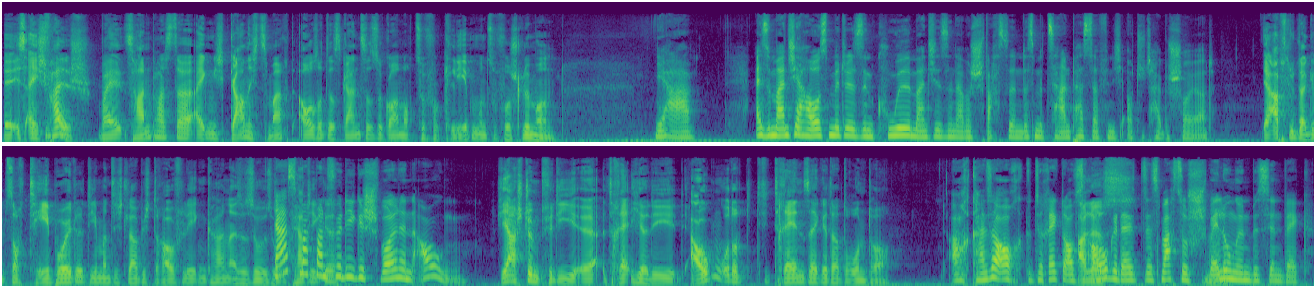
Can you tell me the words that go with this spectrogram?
äh, ist eigentlich falsch, weil Zahnpasta eigentlich gar nichts macht, außer das Ganze sogar noch zu verkleben und zu verschlimmern. Ja, also manche Hausmittel sind cool, manche sind aber Schwachsinn. Das mit Zahnpasta finde ich auch total bescheuert. Ja, absolut. Dann gibt's noch Teebeutel, die man sich, glaube ich, drauflegen kann. Also so, so Das fertige. macht man für die geschwollenen Augen. ja, stimmt, für die, äh, hier die Augen oder die Tränensäcke darunter. Ach, kannst du auch direkt aufs Alles. Auge, das, das macht so Schwellungen ein bisschen weg.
